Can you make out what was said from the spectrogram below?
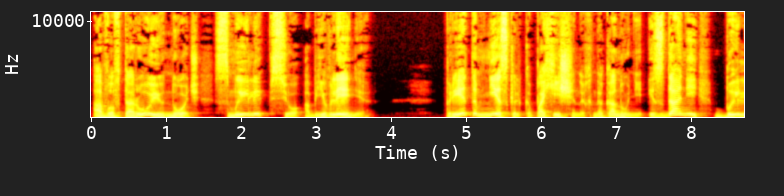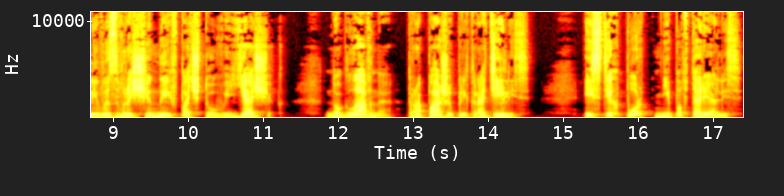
а во вторую ночь смыли все объявление. При этом несколько похищенных накануне изданий были возвращены в почтовый ящик. Но главное, пропажи прекратились и с тех пор не повторялись.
